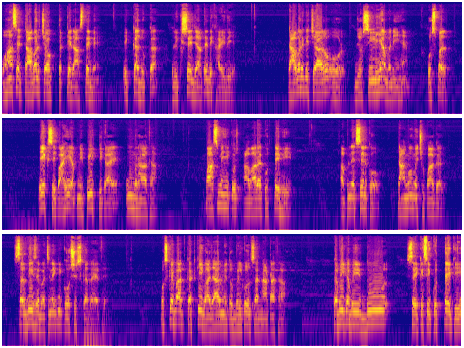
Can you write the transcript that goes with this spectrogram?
वहाँ से टावर चौक तक के रास्ते में इक्का दुक्का रिक्शे जाते दिखाई दिए। टावर के चारों ओर जो सीढ़ियाँ बनी हैं, उस पर एक सिपाही अपनी पीठ टिकाए ऊम रहा था। पास में ही कुछ आवारा कुत्ते भी अपने सिर को टांगों में छुपाकर सर्दी से बचने की कोशिश कर रहे थे। उसके बाद कटकी बाज़ार में तो बिल्कुल सन्नाटा था। कभी कभी दूर से किसी कुत्ते की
